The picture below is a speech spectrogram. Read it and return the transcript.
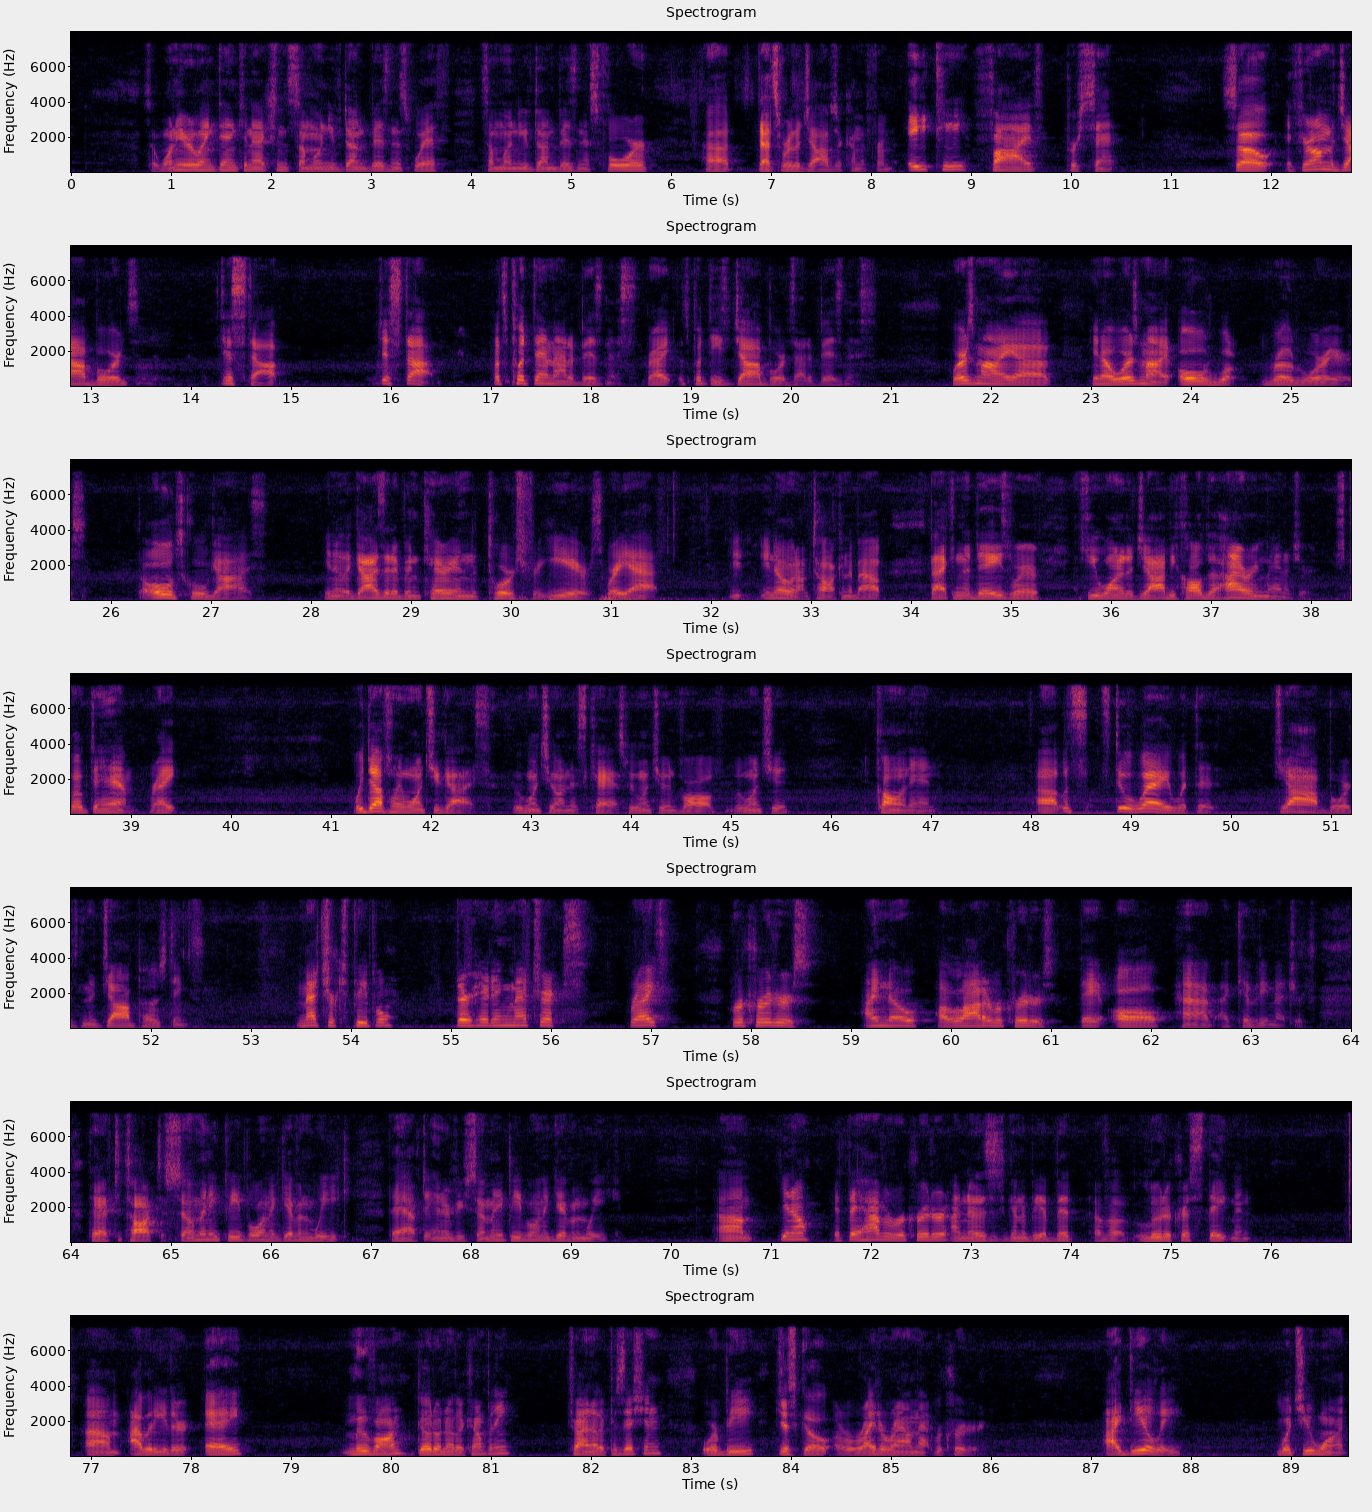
So one of your LinkedIn connections, someone you've done business with, someone you've done business for, uh, that's where the jobs are coming from. 85%. So if you're on the job boards, just stop. Just stop. Let's put them out of business, right? Let's put these job boards out of business. Where's my, uh, you know, where's my old road warriors? The old school guys. You know, the guys that have been carrying the torch for years. Where you at? You, you know what I'm talking about. Back in the days where if you wanted a job, you called the hiring manager. You spoke to him, right? We definitely want you guys. We want you on this cast. We want you involved. We want you calling in. Uh, let's, let's do away with the job boards and the job postings. Metrics, people. They're hitting metrics, right? Recruiters. I know a lot of recruiters. They all have activity metrics. They have to talk to so many people in a given week. They have to interview so many people in a given week. Um, you know, if they have a recruiter, I know this is going to be a bit of a ludicrous statement. Um, I would either A, move on, go to another company, try another position, or B, just go right around that recruiter. Ideally, what you want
